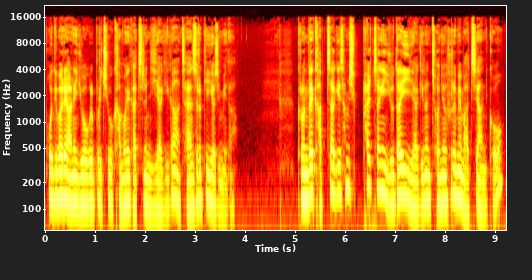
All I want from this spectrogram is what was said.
보디발의 아내 유혹을 뿌리치고 감옥에 갇히는 이야기가 자연스럽게 이어집니다. 그런데 갑자기 38장의 유다의 이야기는 전혀 흐름에 맞지 않고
